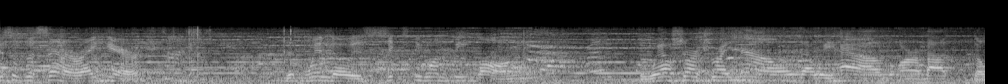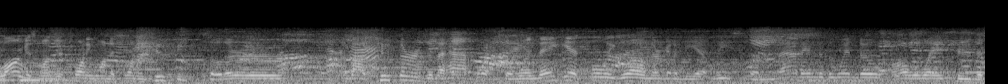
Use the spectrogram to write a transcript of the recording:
this is the center right here. This window is 61 feet long. The whale sharks right now that we have are about, the longest ones are 21 to 22 feet. So they're about two-thirds of the halfway. So when they get fully grown, they're going to be at least from that end of the window all the way to the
